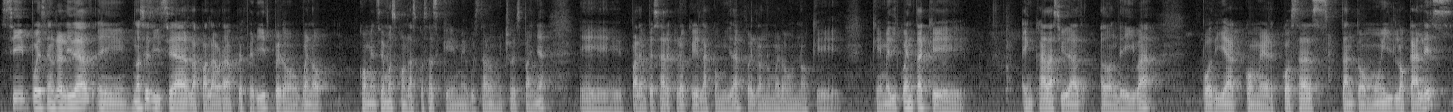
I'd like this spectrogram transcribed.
sí, pues en realidad, eh, no sé si sea la palabra preferir, pero bueno, comencemos con las cosas que me gustaron mucho de España. Eh, para empezar, creo que la comida fue lo número uno que, que me di cuenta que en cada ciudad a donde iba podía comer cosas tanto muy locales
